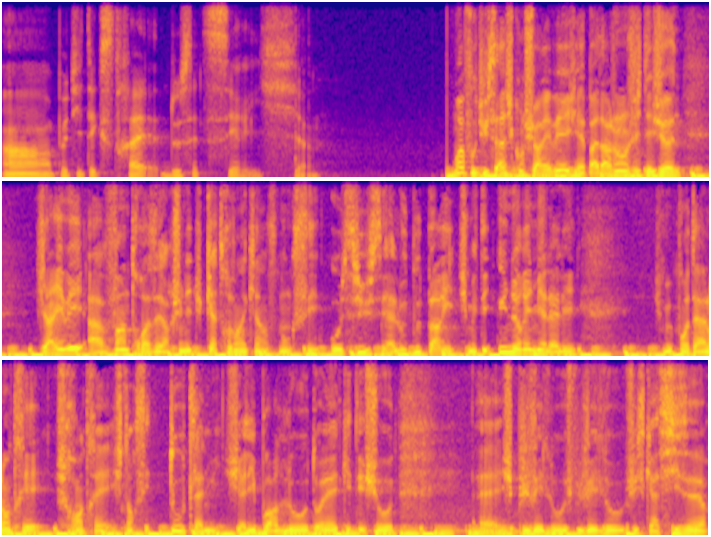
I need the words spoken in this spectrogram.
un petit extrait de cette série. Moi, faut que tu saches, quand je suis arrivé, j'avais pas d'argent, j'étais jeune. J'arrivais à 23h, je suis né du 95, donc c'est au-dessus, c'est à l'autre bout de Paris. Je mettais une heure et demie à l'aller, je me pointais à l'entrée, je rentrais, je dansais toute la nuit. Allé boire de l'eau aux toilettes qui était chaude, euh, je buvais de l'eau, je buvais de l'eau jusqu'à 6h.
